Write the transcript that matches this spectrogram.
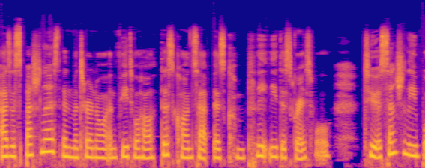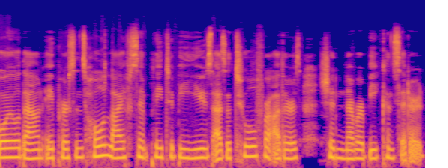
as a specialist in maternal and fetal health, this concept is completely disgraceful. To essentially boil down a person's whole life simply to be used as a tool for others should never be considered.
